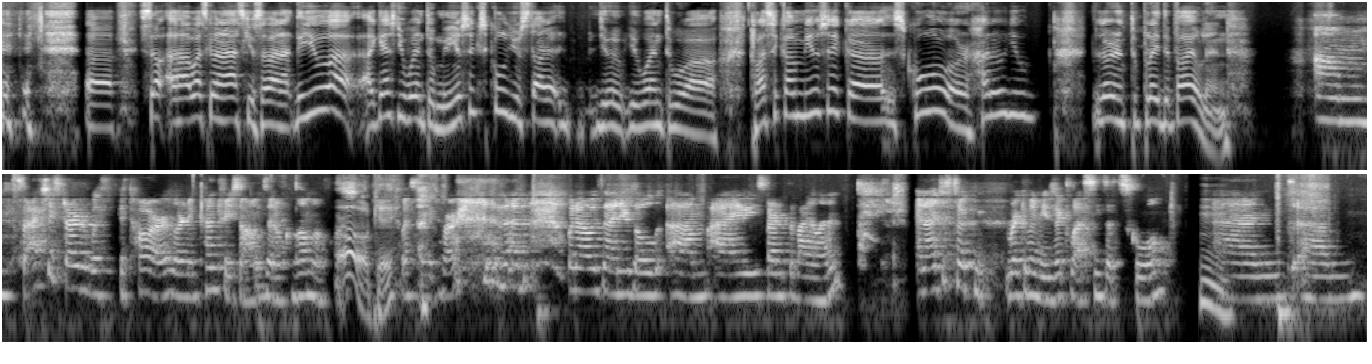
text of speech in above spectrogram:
uh, so I was going to ask you, Savannah. Do you? Uh, I guess you went to music school. You started. You you went to a classical music uh, school, or how do you learn to play the violin? Um, so I actually started with guitar, learning country songs in Oklahoma. Oh, okay. Western guitar. and then when I was nine years old, um, I started the violin. And I just took regular music lessons at school. Hmm. And um,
